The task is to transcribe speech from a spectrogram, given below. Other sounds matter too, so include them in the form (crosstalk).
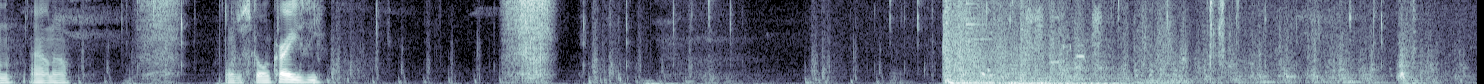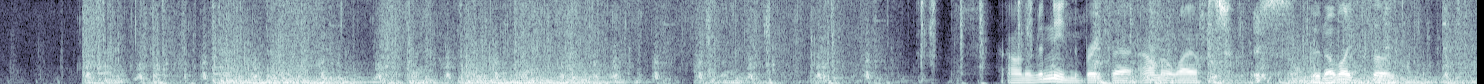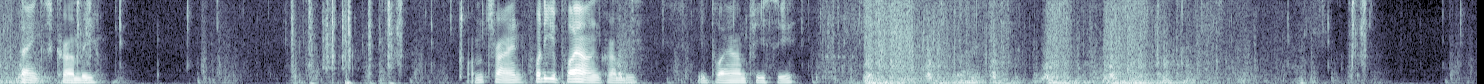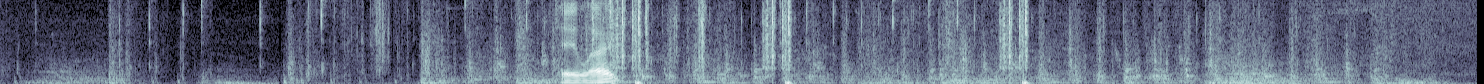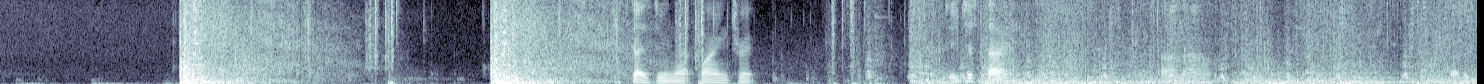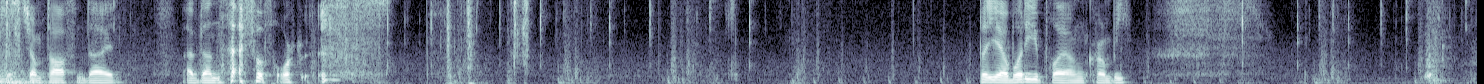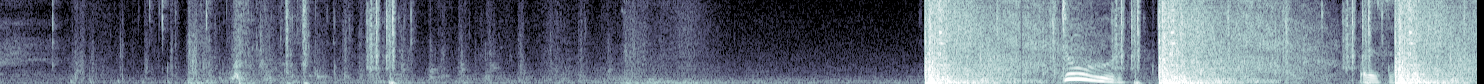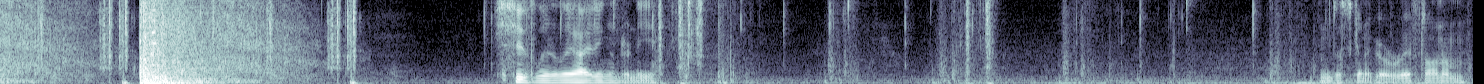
something. I don't know. I'm just going crazy. I don't even need to break that. I don't know why else. (laughs) Dude, I'm like so. Thanks, Crumby. I'm trying. What do you play on, Crumby? You play on PC? Okay, lag. This guy's doing that flying trick. Did he just die? Oh no. He just jumped off and died. I've done (laughs) that before. but yeah, what do you play on Crumby? Dude! What is this? thing? She's literally hiding underneath. I'm just gonna go rift on him.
